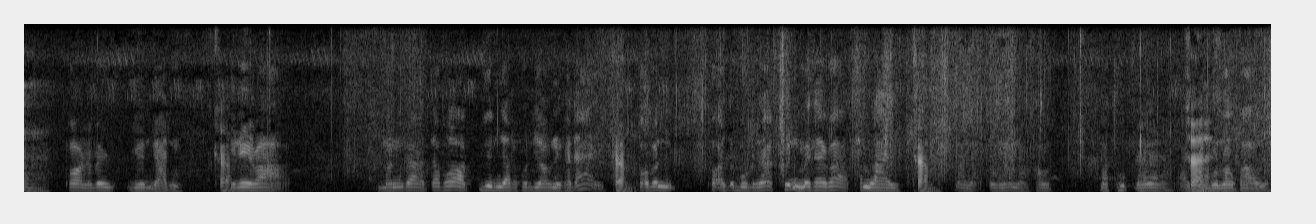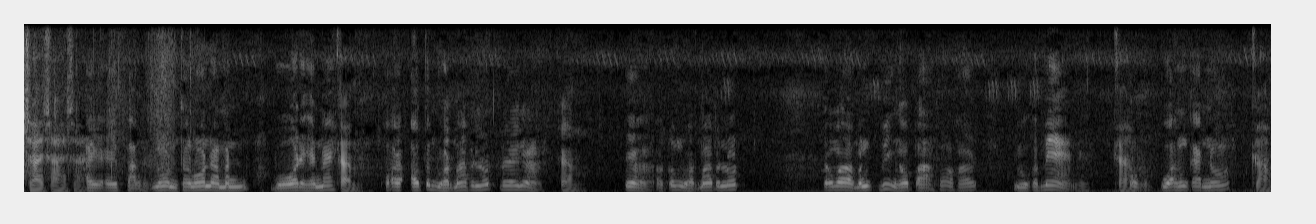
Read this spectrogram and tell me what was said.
อืมพ่อเลยไปยืนยันครับทีนี้ว่า มันก็ถ้าพ่อยืนยันคนเดียวนี่ก็ได้ครับเพราะมันพ่อจะบูรณะขึ้นไม่ใช่ว่าทำลายครับ นั่นแหละตรงนั้นน่ะเขามาทุบนั่นน่ะไอ้ใช่ตำบลบางเปาน่ะใช่ใช่ใช่ไอ้ไอ้ฝั่งโน้นทางโน้นน่ะมันโบเลยเห็นไหมครับพอเอาตำรวจมาเป็นรถเลยน่ะ ครับเนี่ยเอาตำรวจมาเป็นรถแต่ว่ามันวิ่งเข้าป่าพ่อเขาอยู่กับแม่เนี่ยครับพ่อก็กลัวเหมือนกันเนาะครับ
